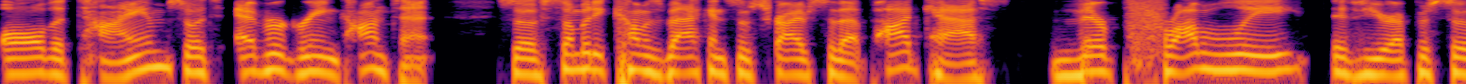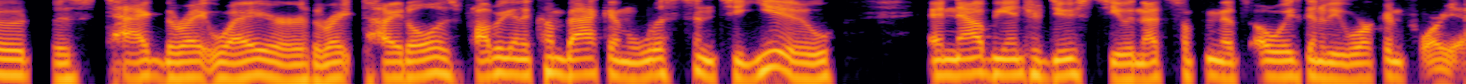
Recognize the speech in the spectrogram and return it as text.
all the time. So it's evergreen content. So if somebody comes back and subscribes to that podcast, they're probably, if your episode is tagged the right way or the right title, is probably going to come back and listen to you and now be introduced to you. And that's something that's always going to be working for you.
